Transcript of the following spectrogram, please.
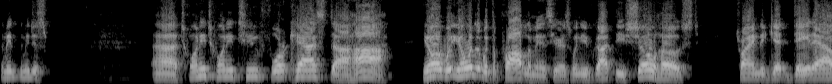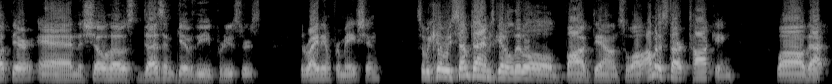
Let me let me just. Uh, 2022 forecast. Aha. You know what? You know what, what the problem is here is when you've got the show host trying to get data out there, and the show host doesn't give the producers the right information. So we can we sometimes get a little bogged down. So while I'm going to start talking, while that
